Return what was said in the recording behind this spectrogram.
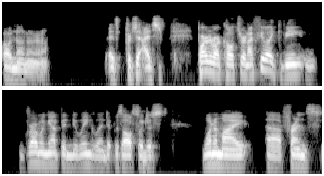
oh, no, no, no. It's, it's part of our culture. And I feel like being growing up in New England, it was also just one of my uh, friends'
